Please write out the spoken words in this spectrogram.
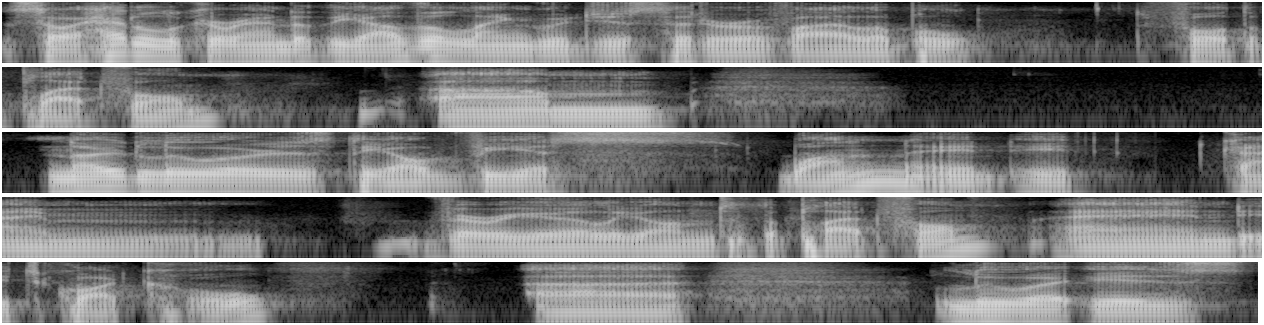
so I had a look around at the other languages that are available for the platform. Um, Node Lua is the obvious one. It, it, came very early on to the platform and it's quite cool. Uh, Lua is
